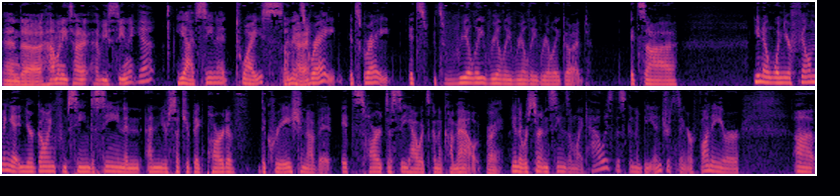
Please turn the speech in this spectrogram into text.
And uh, how many times have you seen it yet? Yeah, I've seen it twice and it's great. It's great. It's, it's really, really, really, really good. It's, uh, you know, when you're filming it and you're going from scene to scene and, and you're such a big part of the creation of it, it's hard to see how it's going to come out. Right. You know, there were certain scenes I'm like, how is this going to be interesting or funny or, uh,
